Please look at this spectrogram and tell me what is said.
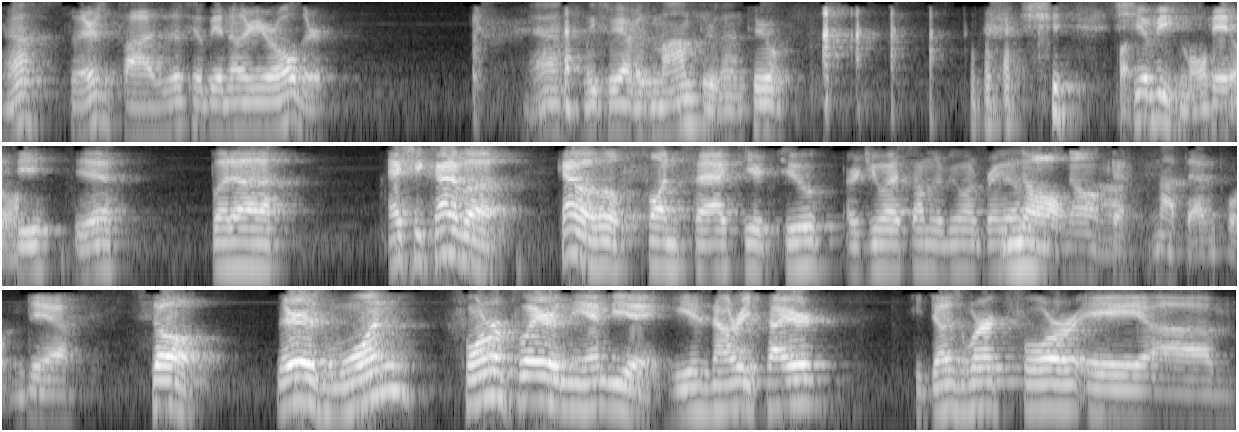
Yeah, So there's a positive. He'll be another year older. yeah. At least we have his mom through then too. she, she'll be show. fifty. Yeah. But uh, actually, kind of a kind of a little fun fact here too. Or do you have something that you want to bring up? No, No. Okay. uh, not that important. Yeah. So there is one former player in the NBA. He is now retired. He does work for a. Um,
